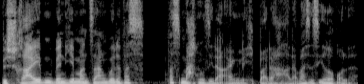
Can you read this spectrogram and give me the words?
beschreiben, wenn jemand sagen würde, was, was machen Sie da eigentlich bei der Hala? Was ist Ihre Rolle?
